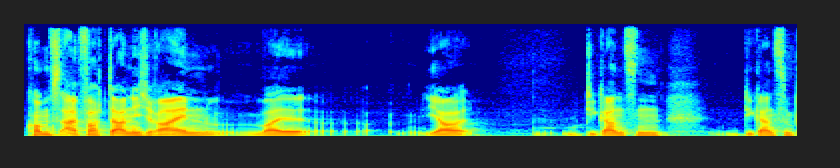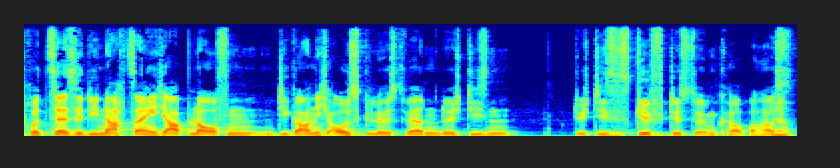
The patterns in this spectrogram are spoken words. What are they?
Kommst einfach da nicht rein, weil ja die ganzen, die ganzen Prozesse, die nachts eigentlich ablaufen, die gar nicht ausgelöst werden durch diesen, durch dieses Gift, das du im Körper hast.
